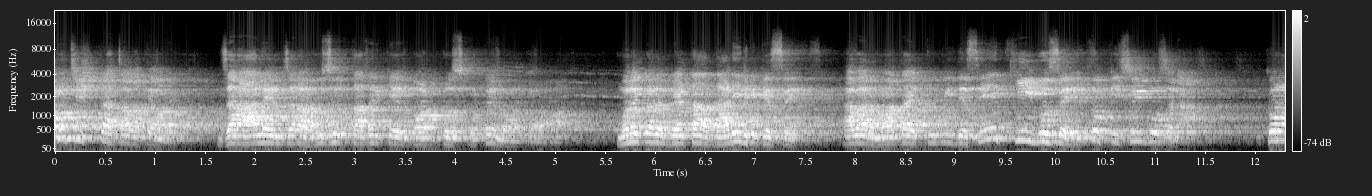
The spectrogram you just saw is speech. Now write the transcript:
প্রচেষ্টা চালাতে হবে। যারা আলেম, যারা হুজুর, তাদেরকে গডপোজ করতে মনে করা হয়। মনে করে বেটা দাড়ি রেখেছে, আবার মাথায় টুপি দিয়েছে, কি বোঝে? তো কিছুই বোঝে না। কোনো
